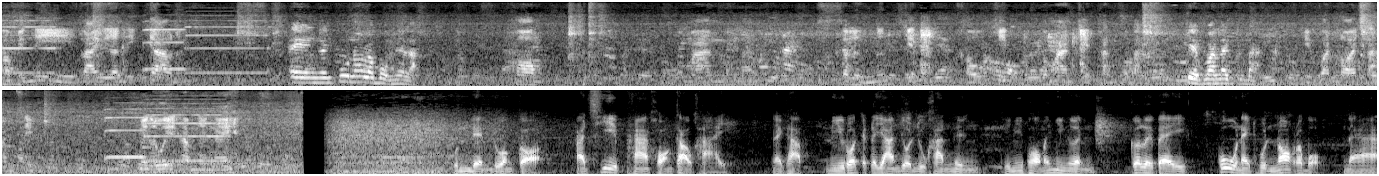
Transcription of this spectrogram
ก็เป็นหนี้รายเดือนอีกเจ้าหนึ่งเองเงินกู้นอกระบบเนี่ยเหรอทองประมาณ สลึงนึงเจ็ดเขาคิดประมาณเจ็ดพันกว่าบาทเก็บวันละกี่บาทเก็บวันร้อยสามสิบไม่รู้จะทำยังไง คุณเด่นดวงเกาะอาชีพหาของเก่าขายนะครับ มีรถจักรยานยนต์อยู่คันหนึ่ง ทีนี้พอไม่มีเงินก็เลยไปกู้ในทุนนอกระบบนะฮะ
